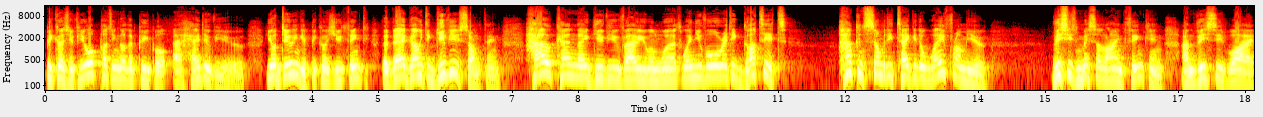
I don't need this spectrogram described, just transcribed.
Because if you're putting other people ahead of you, you're doing it because you think that they're going to give you something. How can they give you value and worth when you've already got it? How can somebody take it away from you? This is misaligned thinking, and this is why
